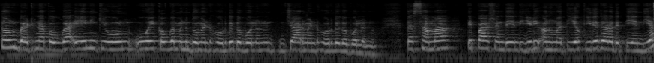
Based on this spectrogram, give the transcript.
ਤਾਂ ਉਹਨੂੰ ਬੈਠਣਾ ਪਊਗਾ। ਇਹ ਨਹੀਂ ਕਿ ਉਹ ਉਹ ਇਹ ਕਹੂਗਾ, ਮੈਨੂੰ 2 ਮਿੰਟ ਹੋਰ ਦੇ ਦਿਓ ਬੋਲਣ ਨੂੰ 4 ਮਿੰਟ ਹੋਰ ਦੇ ਦਿਓ ਬੋਲਣ ਨੂੰ। ਤਾਂ ਸਮਾਂ ਤੇ ਭਾਸ਼ਣ ਦੇਣ ਦੀ ਜਿਹੜੀ ਅਨੁਮਤੀ ਆ, ਉਹ ਕਿਹਦੇ ਦੁਆਰਾ ਦਿੱਤੀ ਜਾਂਦੀ ਆ?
